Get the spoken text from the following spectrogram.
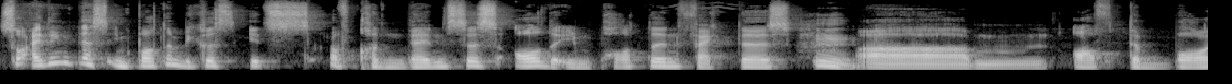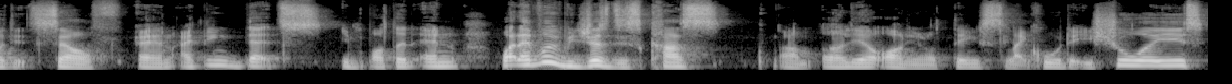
So I think that's important because it sort of condenses all the important factors Mm. um, of the board itself, and I think that's important. And whatever we just discussed um, earlier on, you know, things like who the issuer is,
